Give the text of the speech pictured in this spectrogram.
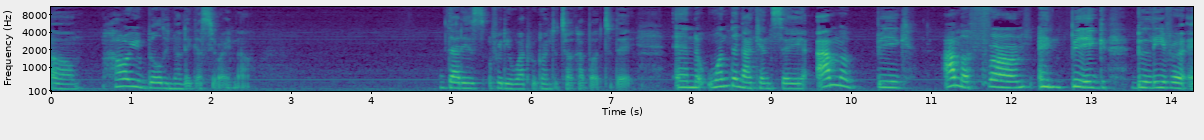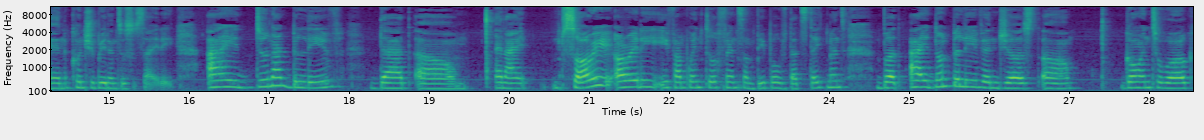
um how are you building a legacy right now? That is really what we're going to talk about today. And one thing I can say, I'm a big I'm a firm and big believer in contributing to society. I do not believe that, um, and I am sorry already if I'm going to offend some people with that statement, but I don't believe in just uh, going to work,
